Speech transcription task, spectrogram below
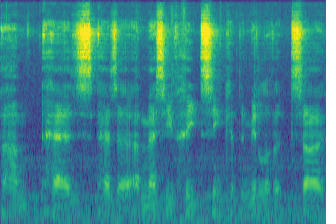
um, has has a, a massive heat sink at the middle of it. So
